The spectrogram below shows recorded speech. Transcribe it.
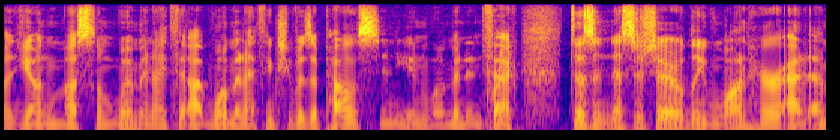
a young Muslim woman, I th- a woman, I think she was a Palestinian woman, in fact, doesn't necessarily want her at a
